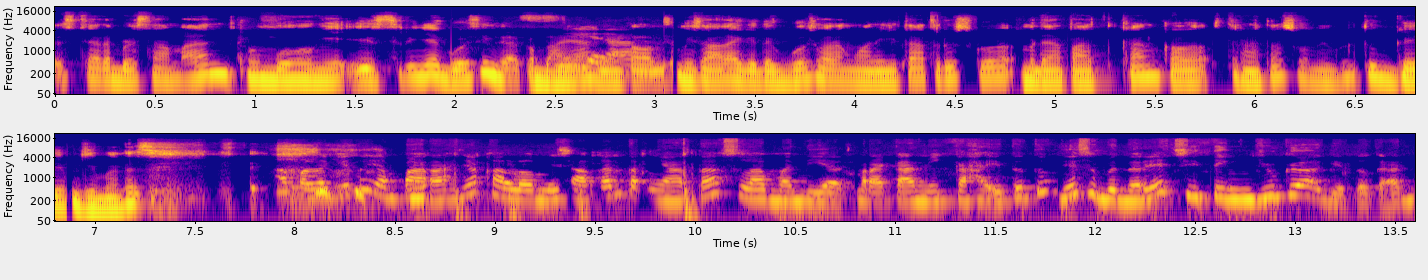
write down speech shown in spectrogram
secara bersamaan membohongi istrinya gue sih nggak kebayang ya Iya. kalau misalnya gitu gue seorang wanita terus gue mendapatkan kalau ternyata suami gue tuh gay gimana sih Apalagi tuh yang parahnya kalau misalkan ternyata selama dia mereka nikah itu tuh dia sebenarnya cheating juga gitu kan.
